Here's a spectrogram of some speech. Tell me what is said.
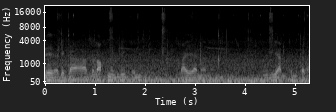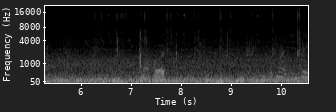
นี่อดีกาบล็อกหนึ่งที่เป็นไปอันนั้นโรงเรียนเป็นกระดาษหนอกเลยใหม่จริง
